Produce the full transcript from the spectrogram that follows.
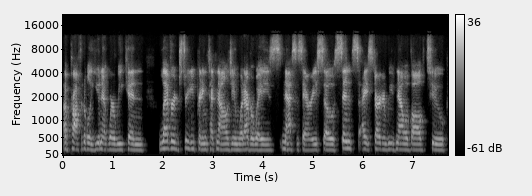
a profitable unit where we can leverage 3D printing technology in whatever ways necessary. So since I started, we've now evolved to,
